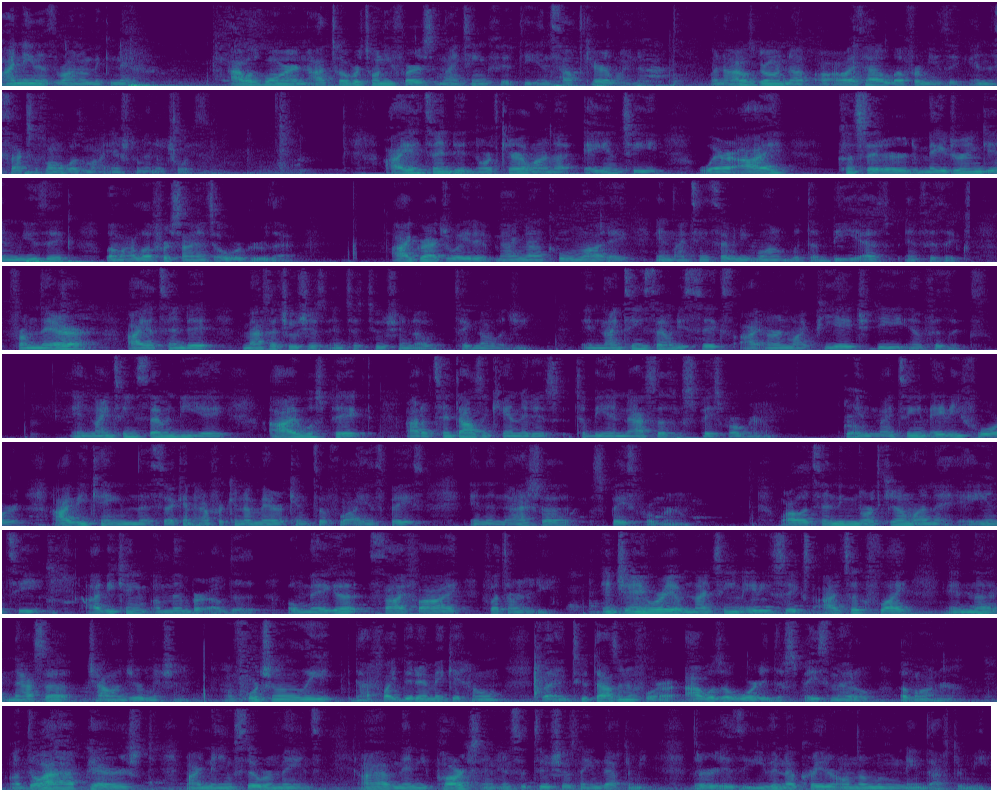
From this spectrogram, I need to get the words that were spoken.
My name is Ronald McNair. I was born October 21st, 1950 in South Carolina. When I was growing up, I always had a love for music and the saxophone was my instrument of choice. I attended North Carolina A&T where I considered majoring in music, but my love for science overgrew that. I graduated magna cum laude in 1971 with a BS in physics. From there, I attended Massachusetts Institution of Technology. In 1976, I earned my PhD in physics. In 1978, I was picked out of 10,000 candidates to be in NASA's space program. Go. In 1984, I became the second African American to fly in space in the NASA space program. While attending North Carolina A&T, I became a member of the Omega Phi fraternity. In January of 1986, I took flight in the NASA Challenger mission. Unfortunately, that flight didn't make it home, but in 2004, I was awarded the Space Medal of Honor. Although I have perished, my name still remains. I have many parks and institutions named after me. There is even a crater on the moon named after me.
